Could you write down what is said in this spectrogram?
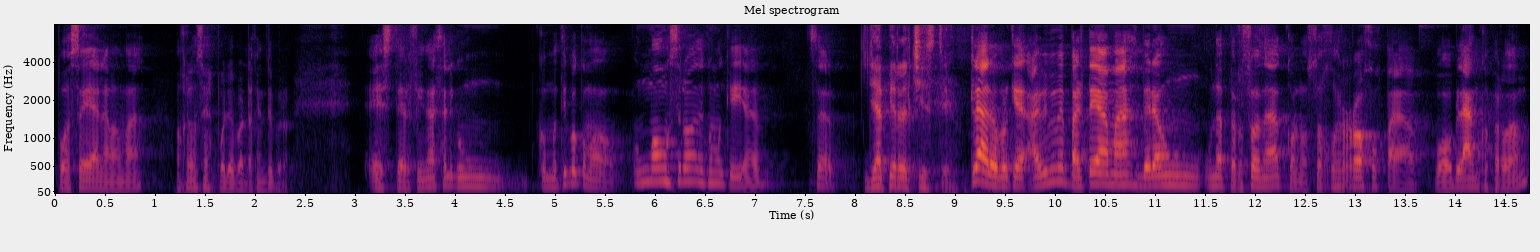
posee a la mamá. Ojalá no sea spoiler para la gente, pero. Este, al final sale con un. Como tipo, como un monstruo. Es como que ya. O sea, Ya pierde el chiste. Claro, porque a mí me paltea más ver a un- una persona con los ojos rojos para, o blancos, perdón,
